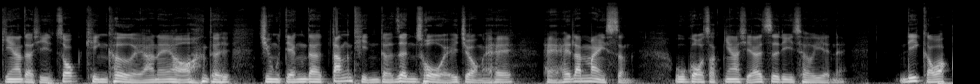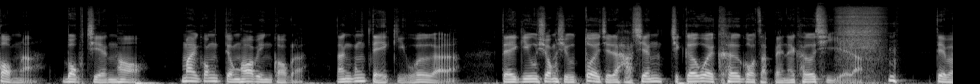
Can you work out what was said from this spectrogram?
件就是做轻巧的安尼吼，就是上庭的当庭的认错的迄种的嘿。嘿，迄咱卖算，有五十件是爱智力测验的。你甲我讲啦，目前吼，卖讲中华民国啦，咱讲地球好个啦，地球上是有对一个学生一个月考五十遍的考试的啦，对不？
